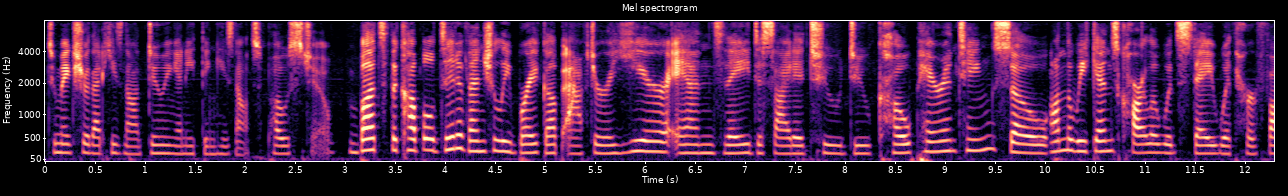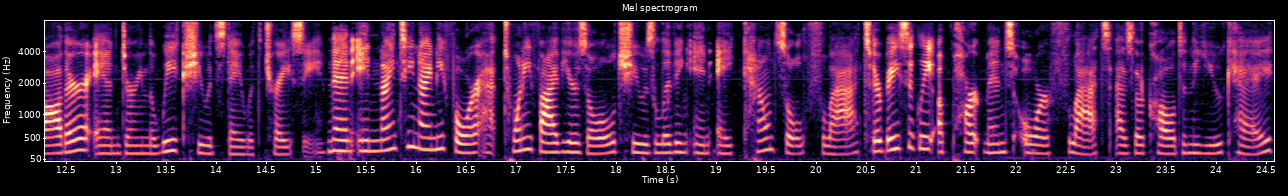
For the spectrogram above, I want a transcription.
to make sure that he's not doing anything he's not supposed to. But the couple couple did eventually break up after a year and they decided to do co parenting. So on the weekends, Carla would stay with her father, and during the week, she would stay with Tracy. Then in 1994, at 25 years old, she was living in a council flat. They're basically apartments or flats, as they're called in the UK,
